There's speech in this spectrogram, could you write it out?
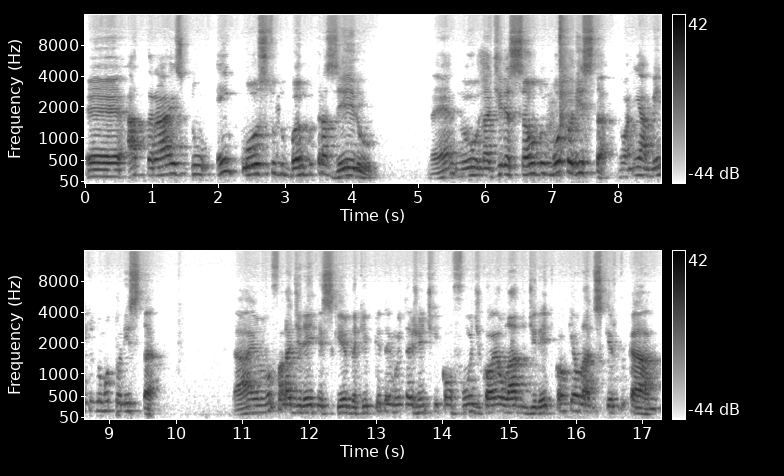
é, atrás do encosto do banco traseiro, né? No, na direção do motorista, no alinhamento do motorista. Tá? Eu não vou falar direita e esquerda aqui, porque tem muita gente que confunde qual é o lado direito e qual que é o lado esquerdo do carro.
